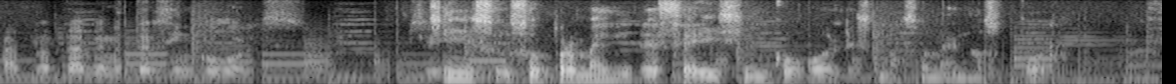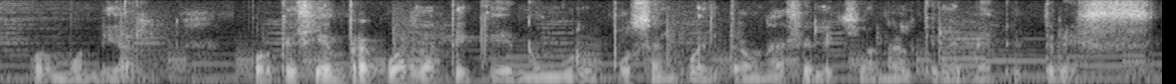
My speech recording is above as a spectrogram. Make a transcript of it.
a tratar de meter 5 goles. Sí, sí su, su, promedio de 6, 5 goles más o menos por, por mundial. Porque siempre acuérdate que en un grupo se encuentra una selección al que le mete 3.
